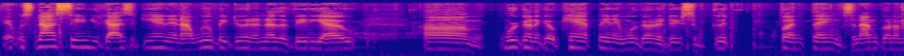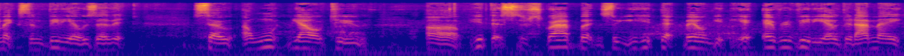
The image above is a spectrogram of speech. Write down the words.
It was nice seeing you guys again, and I will be doing another video um, we're going to go camping and we're going to do some good fun things and I'm going to make some videos of it. So I want y'all to uh, hit that subscribe button so you hit that bell and get every video that I make.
